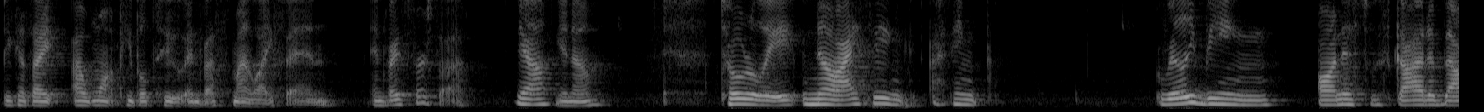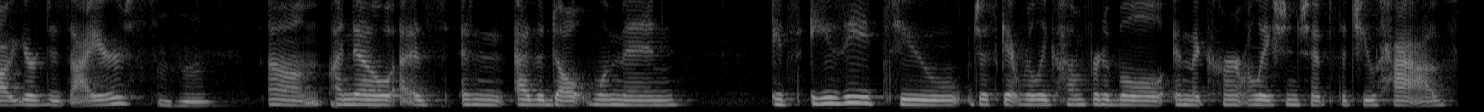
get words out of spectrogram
because I I want people to invest my life in, and vice versa. Yeah. You know. Totally. No, I think I think really being honest with God about your desires. Um, I know as an as adult women, it's easy to just get really comfortable in the current relationships that you have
